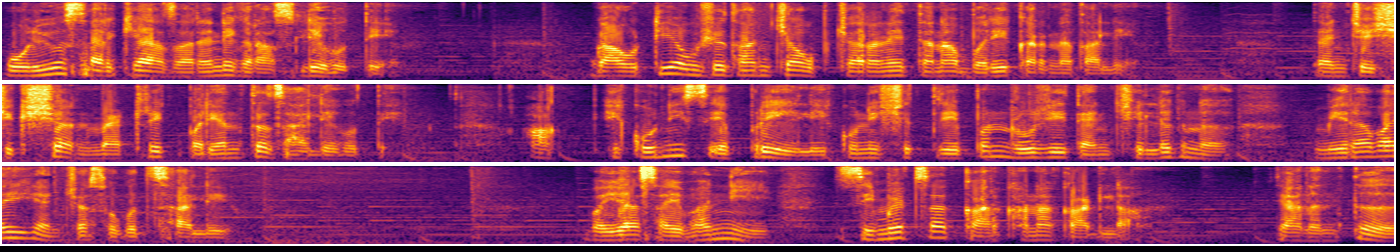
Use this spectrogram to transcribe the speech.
पोलिओसारख्या आजाराने ग्रासले होते. गावठी औषधांच्या उपचाराने त्यांना बरे करण्यात आले. त्यांचे शिक्षण मॅट्रिकपर्यंत झाले होते. आ एकोणीस एप्रिल एकोणीसशे त्रेपन्न रोजी त्यांचे लग्न मीराबाई यांच्यासोबत झाले. भैयासाहेबांनी सिमेंटचा कारखाना काढला. त्यानंतर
